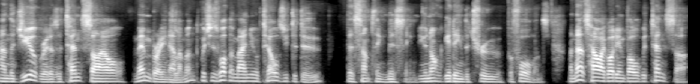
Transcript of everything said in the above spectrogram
and the geogrid as a tensile membrane element, which is what the manual tells you to do, there's something missing. You're not getting the true performance. And that's how I got involved with Tensar.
